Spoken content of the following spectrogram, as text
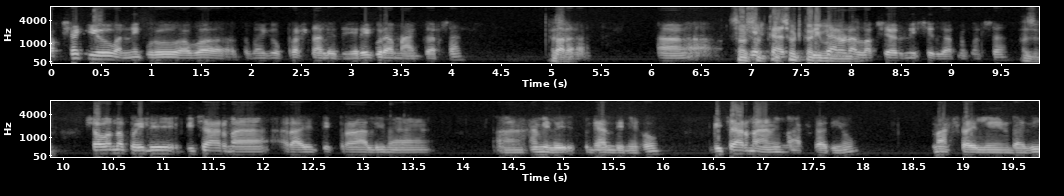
लक्ष्य के हो भन्ने कुरो अब तपाईँको प्रश्नले धेरै कुरा माग गर्छ। तर चारवटा। लक्ष्यहरू निश्चित गर्नुपर्छ। सबभन्दा पहिले विचारमा राजनीतिक प्रणालीमा हामीले ध्यान दिने हो। विचारमा हामी मार्क्सवादी हौँ मार्क्सवादी लेनिनवादी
